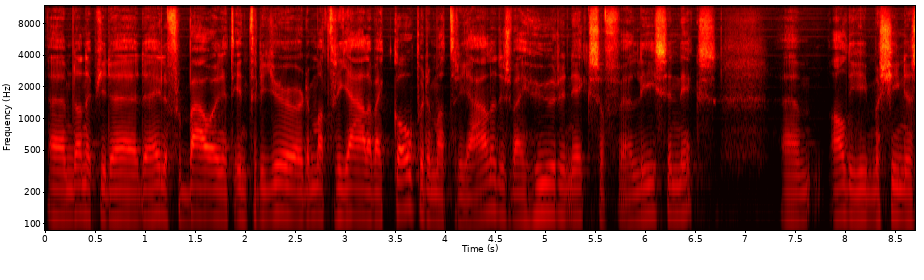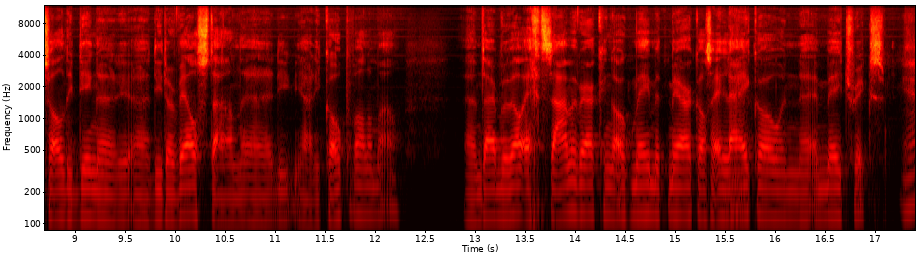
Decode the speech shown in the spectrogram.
Ehm, dan heb je de, de hele verbouwing, het interieur, de materialen. Wij kopen de materialen, dus wij huren niks of eh, leasen niks. Al die machines, al die dingen die er wel staan, die, ja, die kopen we allemaal. Ehm, daar hebben we wel echt samenwerking ook mee met merken als Eleiko en, eh, en Matrix. Ja.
